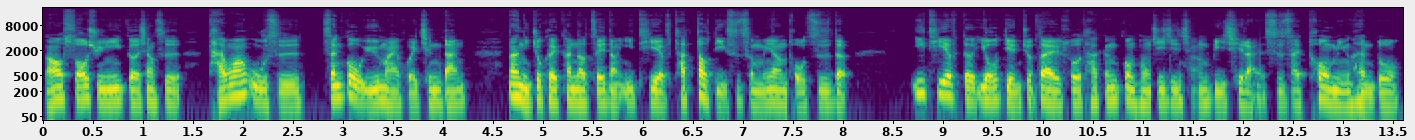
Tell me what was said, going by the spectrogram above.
然后搜寻一个像是台湾五十申购与买回清单，那你就可以看到这一档 ETF 它到底是怎么样投资的。ETF 的优点就在于说，它跟共同基金相比起来，实在透明很多，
